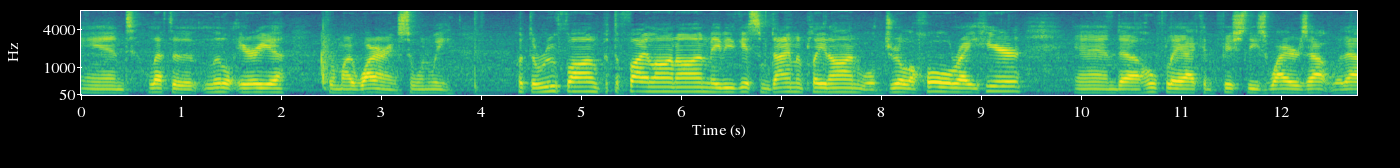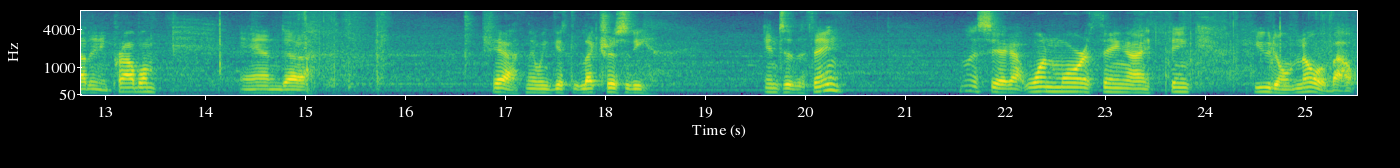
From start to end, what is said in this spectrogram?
and left a little area for my wiring. So when we put the roof on put the Filon on maybe get some diamond plate on we'll drill a hole right here and uh, hopefully I can fish these wires out without any problem. And uh, yeah then we get electricity into the thing. Let's see I got one more thing I think you don't know about.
